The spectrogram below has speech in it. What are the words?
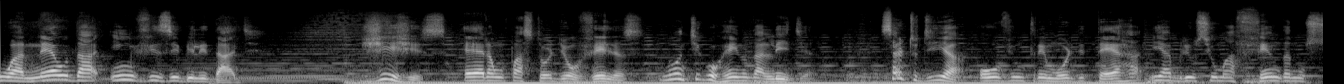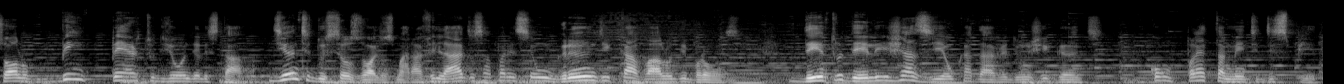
O Anel da Invisibilidade. Giges era um pastor de ovelhas no antigo reino da Lídia. Certo dia houve um tremor de terra e abriu-se uma fenda no solo bem perto de onde ele estava. Diante dos seus olhos maravilhados apareceu um grande cavalo de bronze. Dentro dele jazia o cadáver de um gigante, completamente despido,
